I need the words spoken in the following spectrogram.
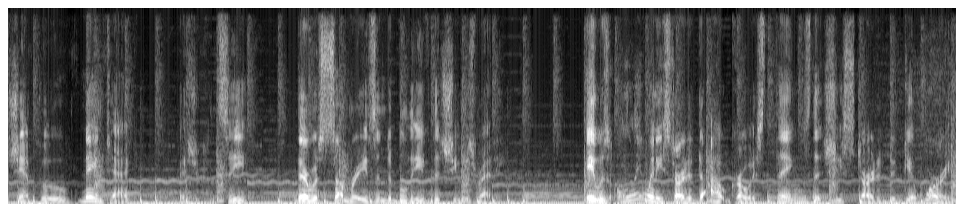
shampoo, name tag. As you can see, there was some reason to believe that she was ready. It was only when he started to outgrow his things that she started to get worried.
